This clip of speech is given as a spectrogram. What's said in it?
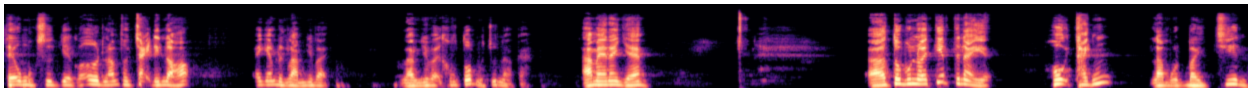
Thế ông mục sư kia có ơn lắm thôi chạy đến đó. Anh em đừng làm như vậy. Làm như vậy không tốt một chút nào cả. Amen anh chị em. À, tôi muốn nói tiếp thế này. Hội thánh là một bầy chiên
